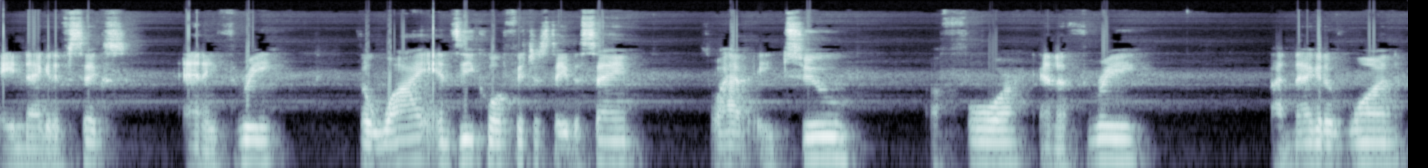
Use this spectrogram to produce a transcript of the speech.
a negative 6, and a 3. The y and z coefficients stay the same. So I have a 2, a 4, and a 3, a negative 1,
